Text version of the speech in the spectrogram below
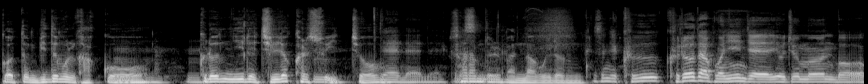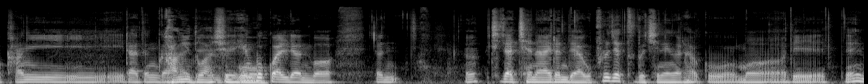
그 어떤 믿음을 갖고 음, 음. 그런 일에 진력할 수 음. 있죠. 네네네. 사람들 만나고 이러는. 그래서 이제 그 그러다 보니 이제 요즘은 뭐 강의라든가 강의도 하시고 행복 관련 뭐 이런 어? 지자체나 이런 데하고 프로젝트도 진행을 하고 뭐 어디 네?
